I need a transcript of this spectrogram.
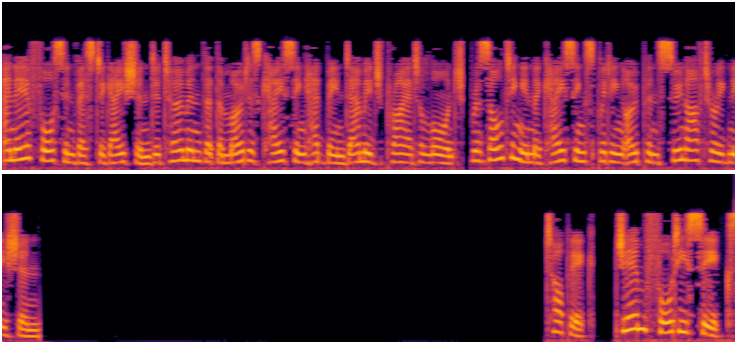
An Air Force investigation determined that the motor's casing had been damaged prior to launch, resulting in the casing splitting open soon after ignition. GEM 46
